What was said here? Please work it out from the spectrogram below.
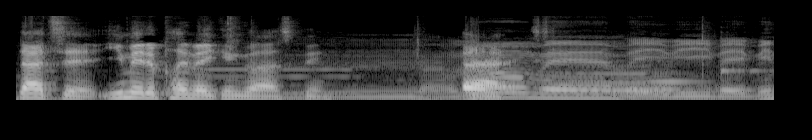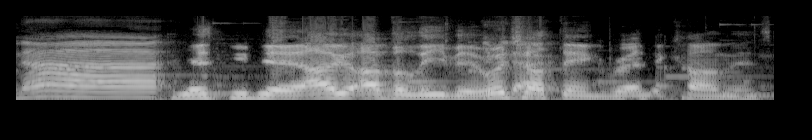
That's it. You made a playmaking glass cleaner. Mm, I don't know, Facts. man. Maybe, maybe not. Yes, you did. I, I believe it. Give What y'all think, bro? In the comments.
